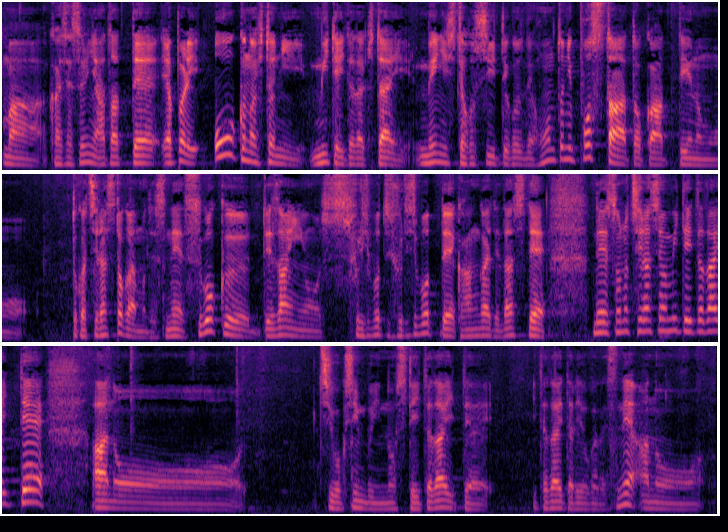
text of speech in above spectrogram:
まあ、開催するにあたって、やっぱり多くの人に見ていただきたい、目にしてほしいということで、本当にポスターとかっていうのも、とかチラシとかもですね、すごくデザインを振り絞って振り絞って考えて出して、で、そのチラシを見ていただいて、あのー中国新聞に載せていただいて、いただいたりとかですね、あのーは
